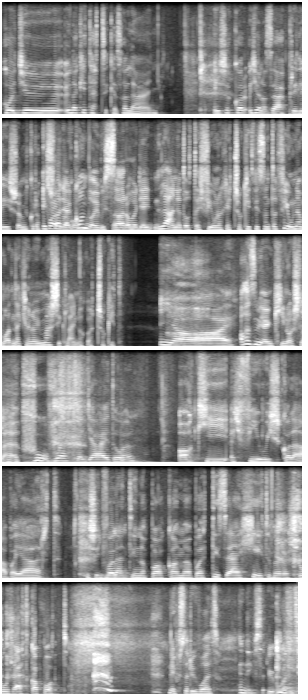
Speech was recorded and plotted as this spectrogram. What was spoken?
hogy ő neki tetszik ez a lány. És akkor jön az április, amikor a És várjál, gondolj vissza a- arra, hogy egy lány adott egy fiúnak egy csokit, viszont a fiú nem ad neki, hanem egy másik lánynak ad csokit. Jaj. Az milyen kínos lehet. Fú, volt egy idol, aki egy fiú iskolába járt, és egy Valentin nap alkalmából 17 vörös rózsát kapott. Népszerű volt. Népszerű volt.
